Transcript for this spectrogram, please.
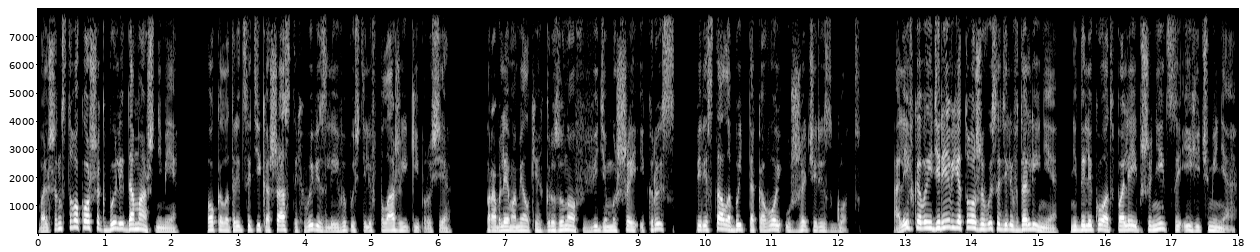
Большинство кошек были домашними, Около 30 кошастых вывезли и выпустили в плаже и Кипрусе. Проблема мелких грызунов в виде мышей и крыс перестала быть таковой уже через год. Оливковые деревья тоже высадили в долине, недалеко от полей пшеницы и ячменя.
